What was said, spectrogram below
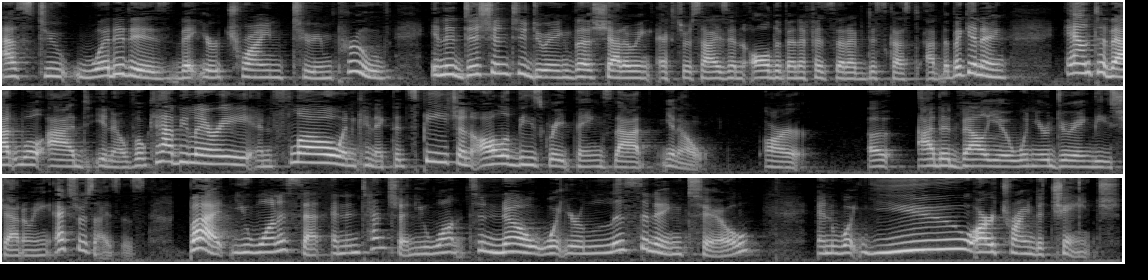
as to what it is that you're trying to improve in addition to doing the shadowing exercise and all the benefits that I've discussed at the beginning. And to that, we'll add, you know, vocabulary and flow and connected speech and all of these great things that, you know, are uh, added value when you're doing these shadowing exercises. But you want to set an intention. You want to know what you're listening to and what you are trying to change.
